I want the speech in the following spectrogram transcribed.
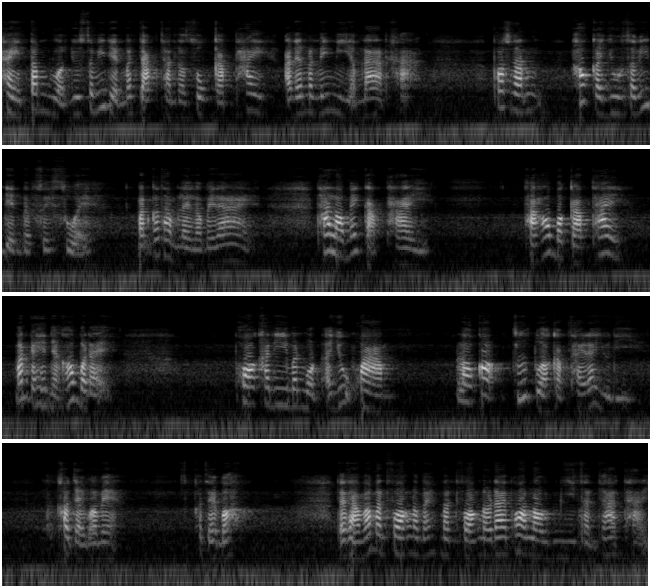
ให้ตำรวจยูสวีเดนมาจับฉันแล้วส่งกลับไทย อันนั้นมันไม่มีอำนาจค่ะ เพราะฉะนั้นเข้ากับยูสวีเดนแบบสวยๆ มันก็ทำอะไรเราไม่ได้ ถ้าเราไม่กลับไทย ถ้าเข้าบกลับไทย มันก็เห็นอย่างเข้าบ่ได้พอคดีมันหมดอายุความ เราก็ซื้อตั๋วกลับไทยได้อยู่ดี เข้าใจป่ะแม่ เข้าใจบ่แต่ถามว่ามันฟ้องเราไหม มันฟ้องเราได้เพราะเรามีสัญชาติไทย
